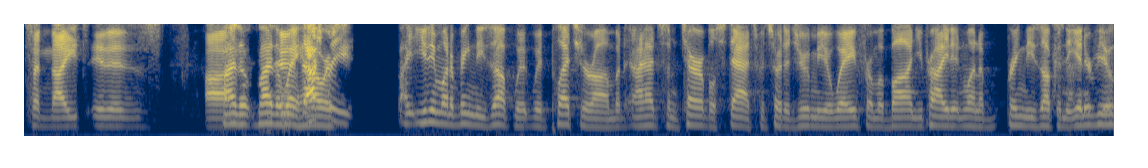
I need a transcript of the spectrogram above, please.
tonight. It is. Um, by the by the way, Howard, actually, you didn't want to bring these up with, with Pletcher on, but I had some terrible stats which sort of drew me away from a bond. You probably didn't want to bring these up in the interview.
